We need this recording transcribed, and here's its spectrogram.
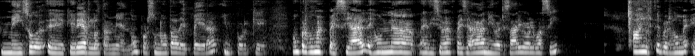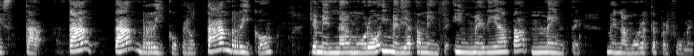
me hizo eh, quererlo también, ¿no? Por su nota de pera y porque es un perfume especial, es una edición especial de aniversario o algo así. Ay, este perfume está tan, tan rico, pero tan rico que me enamoró inmediatamente, inmediatamente me enamoró este perfume.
